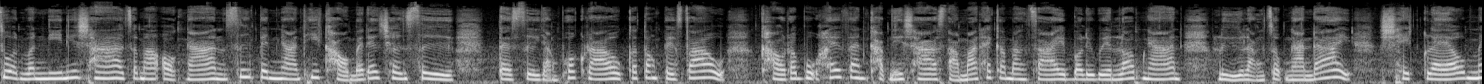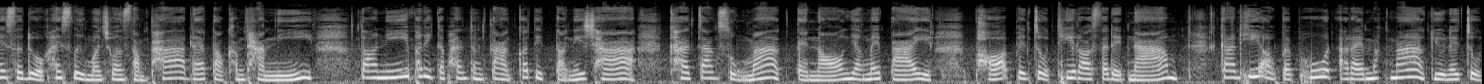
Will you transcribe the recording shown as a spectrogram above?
ส่วนวันนี้นิชาจะมาออกงาน ซึ่งเป็นงานที่เขาไม่ได้เชิญสื่อ แต่สื่ออย่างพวกเราก็ต้องไปเฝ้า เขาระบุให้แฟนคลับนิชาสามารถให้กำลังใจบริเวณรอบงาน หรือหลังจบงานได้ เช็คแล้วไม่สะดวกให้สื่อมวลชนสัมภาษณ์และตอบคำถามนี้ ตอนนี้ผลิตภัณฑ์ต่างๆ ก็ติดต่อนิชา ค่าจ้างสูงมาก แต่น้องยังไม่ไป เพราะเป็นจุดที่รอเสด็จน้ำการที่ออกไปพูดอะไรมาก ๆ อยู่ในจุด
